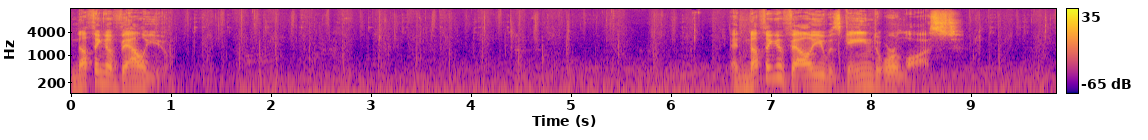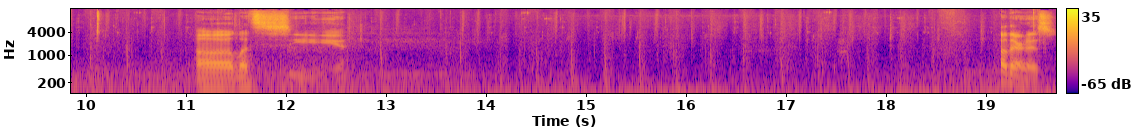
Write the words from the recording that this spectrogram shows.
Nothing of value. And nothing of value was gained or lost. Uh, let's see. Oh, there it is.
